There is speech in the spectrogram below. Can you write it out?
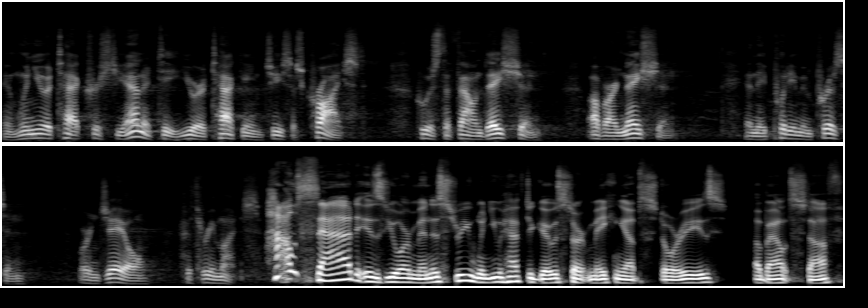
And when you attack Christianity, you're attacking Jesus Christ, who is the foundation of our nation. And they put him in prison or in jail for three months. How sad is your ministry when you have to go start making up stories about stuff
